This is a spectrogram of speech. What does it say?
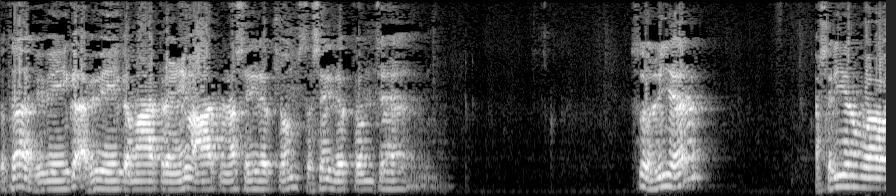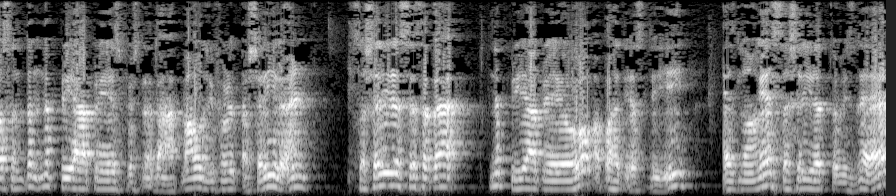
तथा विवेक अविवेक मात्र आत्मन शरीरत्व सशरीरत्व च। सुरीय अशरीरम वा न प्रिया प्रिय स्पष्ट आत्मा अशरीर सशरीर से सता न प्रिया प्रिय अपहति अस्त। एज लॉन्ग एज सशरीरत्व is there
